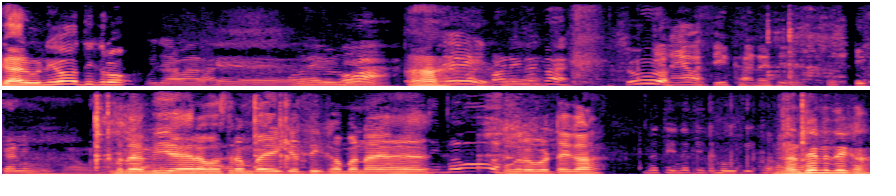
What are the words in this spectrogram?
ગારું નહીં દીકરો. બધા બીયા હેરા વસરામભાઈ કે તીખા બનાયા હે ભૂંગરા બટેકા. નથી ને તીખા?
